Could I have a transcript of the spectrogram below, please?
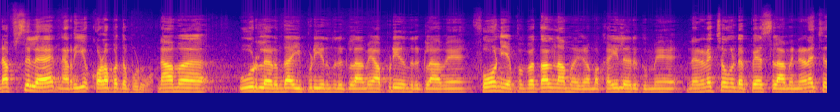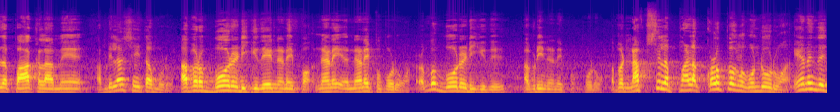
நப்ஸில் நிறைய குழப்பத்தை போடுவோம் நாம ஊரில் இருந்தால் இப்படி இருந்திருக்கலாமே அப்படி இருந்திருக்கலாமே. ஃபோன் எப்போ பார்த்தாலும் நம்ம நம்ம கையில் இருக்குமே. நினைச்சவங்கள்ட்ட பேசலாமே நினைச்சதை பார்க்கலாமே. அப்படிலாம் சைத்தான் போடுவோம். அப்புறம் போர் அடிக்குதே நினைப்போம். நினை நினைப்பு போடுவோம். ரொம்ப போர் அடிக்குது அப்படின்னு நினைப்போம் போடுவோம். அப்போ நப்ஸில் பல குழப்பங்களை கொண்டு வருவான். ஏன்னா இந்த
